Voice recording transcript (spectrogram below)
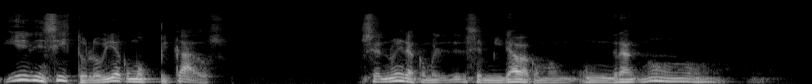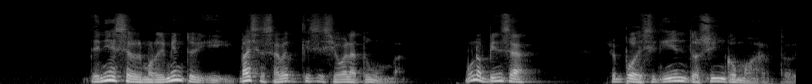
Y él, insisto, lo veía como pecados. O sea, no era como él se miraba como un, gran. No, tenía ese remordimiento y, vaya a saber qué se llevó a la tumba. Uno piensa, yo puedo decir 505 muertos,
